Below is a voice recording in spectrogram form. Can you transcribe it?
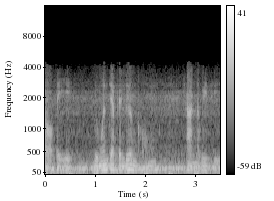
ต่อไปอีก ดูเหมือนจะเป็นเรื่องของฌานวิธี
